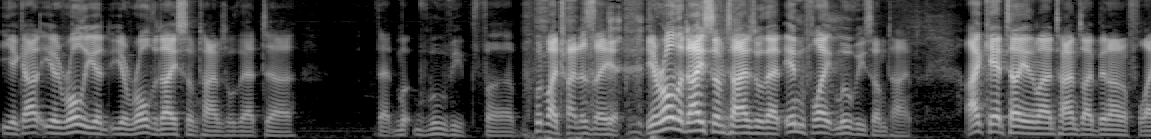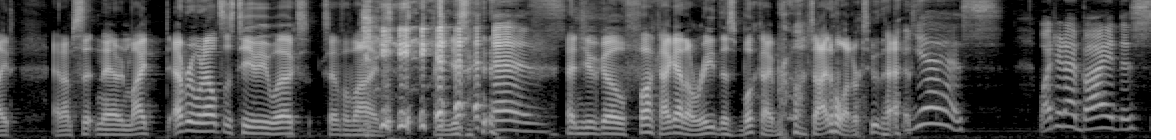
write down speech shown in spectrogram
you got you roll you you roll the dice sometimes with that uh, that m- movie. Uh, what am I trying to say? Here? You roll the dice sometimes with that in-flight movie. Sometimes I can't tell you the amount of times I've been on a flight and I'm sitting there and my everyone else's TV works except for mine. And you- yes. and you go, "Fuck! I gotta read this book I brought. I don't want to do that." yes. Why did I buy this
